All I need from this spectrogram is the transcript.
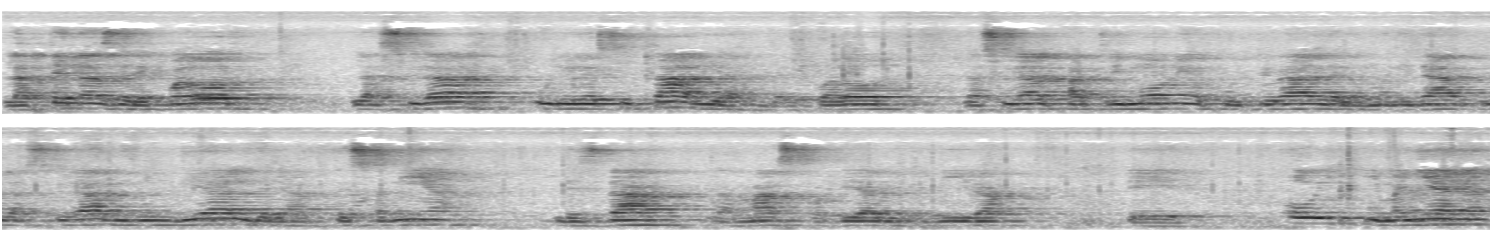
La Atenas del Ecuador, la ciudad universitaria del Ecuador, la ciudad patrimonio cultural de la humanidad, la ciudad mundial de la artesanía, les da la más cordial bienvenida. Eh, hoy y mañana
